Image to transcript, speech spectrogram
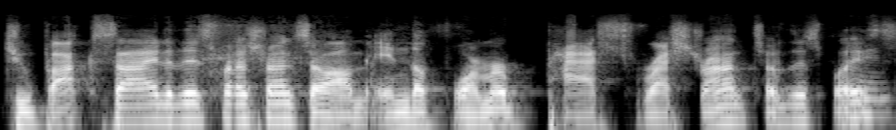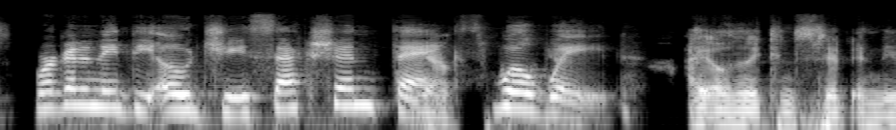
jukebox side of this restaurant, so I'm in the former past restaurant of this place. We're going to need the OG section. Thanks. We'll wait. I only can sit in the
